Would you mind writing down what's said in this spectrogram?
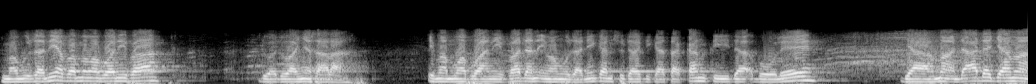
Imam Muzani apa Imam Abu Hanifah? Dua-duanya salah. Imam Abu Hanifah dan Imam Muzani kan sudah dikatakan tidak boleh Jama, tidak ada jama.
